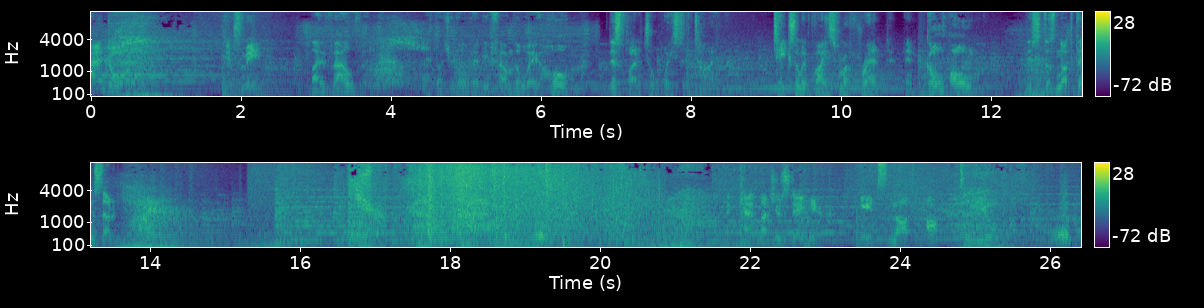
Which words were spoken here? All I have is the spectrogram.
Pandora! It's me. By Valvin? I thought you'd already found the way home. This planet's a waste of time. Take some advice from a friend and go home. This does not concern you. I can't let you stay here. It's not up to you.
